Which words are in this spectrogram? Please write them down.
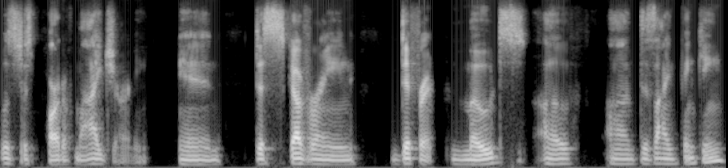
was just part of my journey in discovering different modes of uh, design thinking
